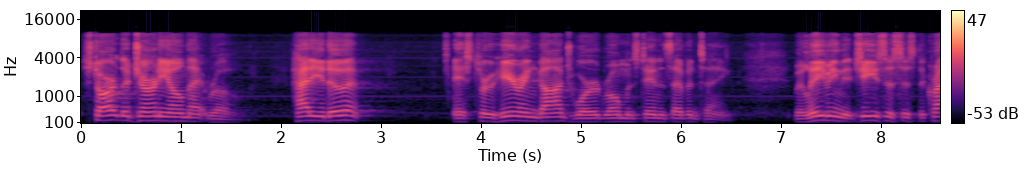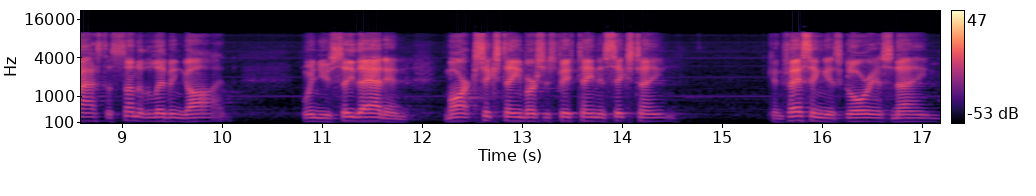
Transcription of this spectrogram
Start the journey on that road. How do you do it? It's through hearing God's word, Romans 10 and 17. Believing that Jesus is the Christ, the Son of the living God. When you see that in Mark 16, verses 15 and 16. Confessing his glorious name.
